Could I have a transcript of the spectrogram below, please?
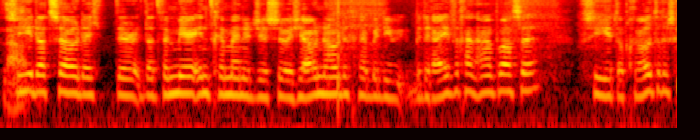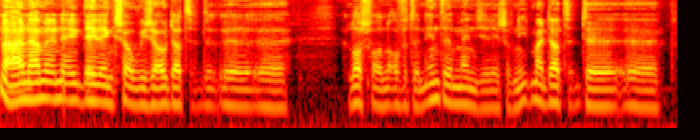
Nou, Zie je dat zo dat, er, dat we meer interim managers zoals jou nodig hebben die bedrijven gaan aanpassen? Of zie je het op grotere schaal? nou, nou nee, ik denk sowieso dat, de, eh, los van of het een interim manager is of niet, maar dat de, eh,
